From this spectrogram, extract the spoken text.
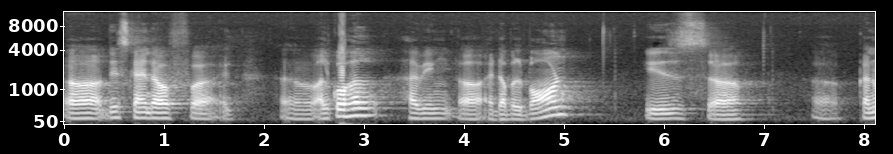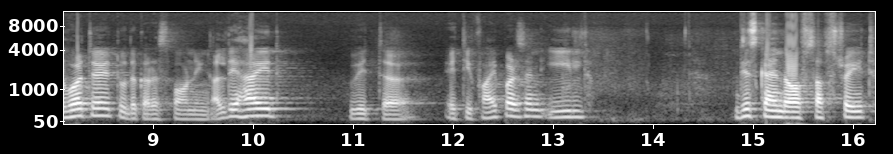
uh, this kind of uh, uh alcohol having uh, a double bond is converted to the corresponding aldehyde with 85 percent yield. This kind of substrate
